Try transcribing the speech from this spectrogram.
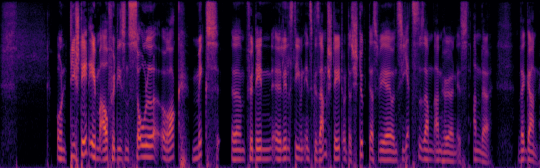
Und die steht eben auch für diesen Soul-Rock-Mix ähm, für den äh, Little Steven insgesamt steht. Und das Stück, das wir uns jetzt zusammen anhören, ist Under the Gun.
